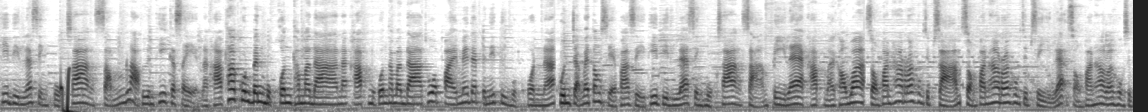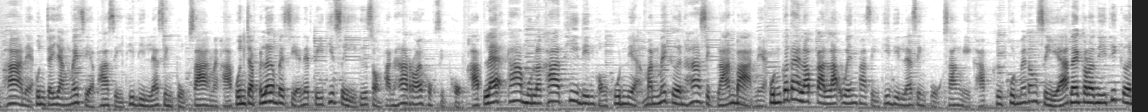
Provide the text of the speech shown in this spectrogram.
ที่ดินและสิ่งปลูกสร้างสำหรับพื้นที่เกษตรนะครับถ้าคุณเป็นบุคคลธรรมดานะครับบุคคลธรรมดาทั่วไปไม่ได้เป็นนิติบุคคลนะคุณจะไม่ต้องเสียภาษีที่ดินและสิ่งปลูกสร้าง 3 ปีแรกครับหมายความว่า2563 2564 และ 2565 เนี่ย คุณจะยังไม่เสียภาษีที่ดินและสิ่งปลูกสร้างนะครับ คุณจะไปเริ่มไปเสียในปีที่ 4 คือ 2566 ครับ และถ้ามูลค่าที่ดินของคุณเนี่ย มันไม่เกิน 50 ล้านบาท เนี่ย คุณก็ได้รับการละเว้นภาษีที่ดินและสิ่งปลูกสร้างอีกครับ คือคุณไม่ต้องเสีย ในกรณีที่เกิน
